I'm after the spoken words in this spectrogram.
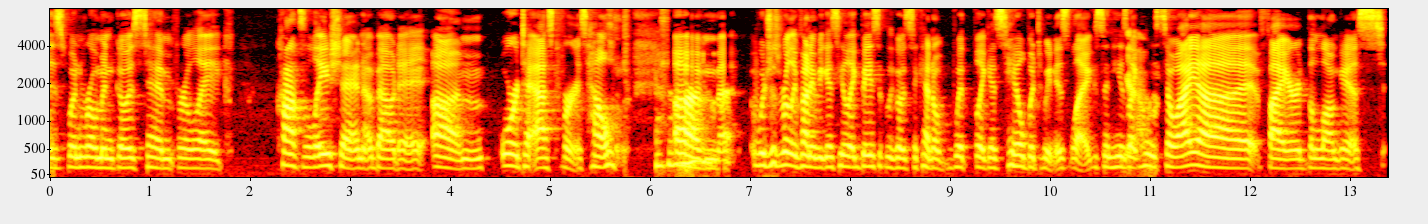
says when Roman goes to him for like consolation about it, um, or to ask for his help, um, which is really funny because he like basically goes to Kendall with like his tail between his legs, and he's like, Yeah. "Hey, so I uh fired the longest,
